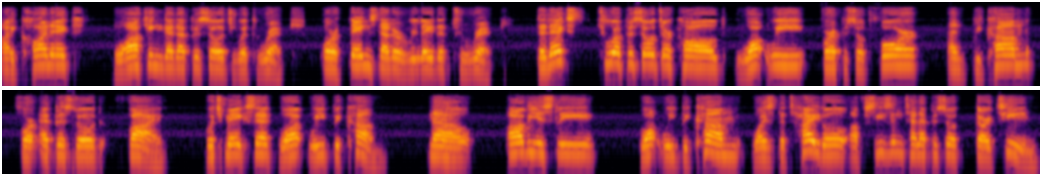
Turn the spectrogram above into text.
iconic Walking Dead episodes with Rick, or things that are related to Rick. The next two episodes are called What We for episode four and Become for episode five, which makes it What We Become. Now, obviously, What We Become was the title of season 10 episode 13,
